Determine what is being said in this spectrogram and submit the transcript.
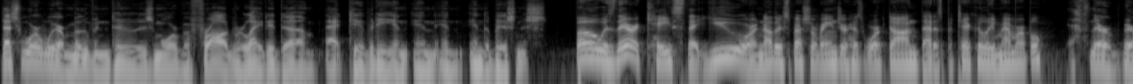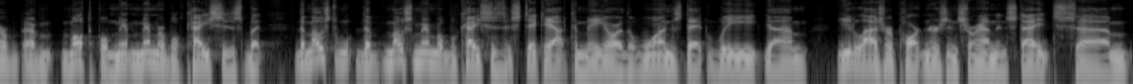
that's where we are moving to is more of a fraud related um, activity in, in, in, in the business. Bo, is there a case that you or another special ranger has worked on that is particularly memorable? There are, there are multiple me- memorable cases, but the most the most memorable cases that stick out to me are the ones that we um, utilize our partners in surrounding states, um,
